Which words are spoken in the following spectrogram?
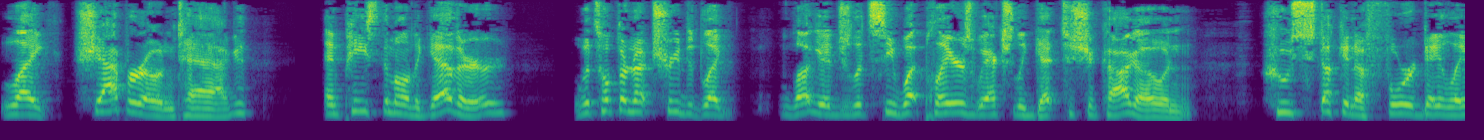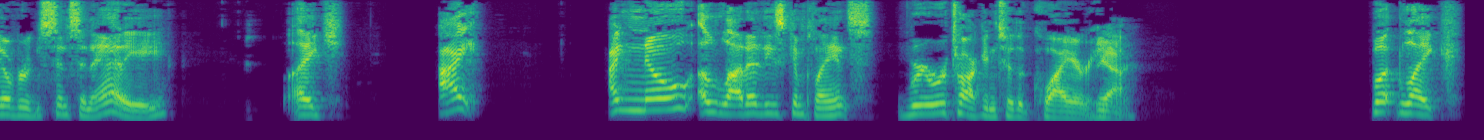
like chaperone tag and piece them all together. Let's hope they're not treated like luggage. Let's see what players we actually get to Chicago and who's stuck in a four day layover in Cincinnati. Like, I, I know a lot of these complaints. We're, we're talking to the choir here. Yeah. But like,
